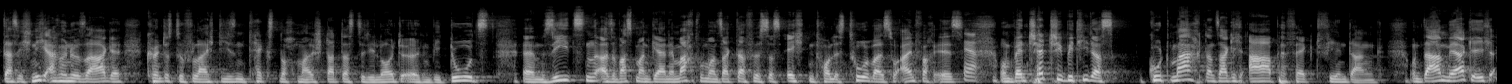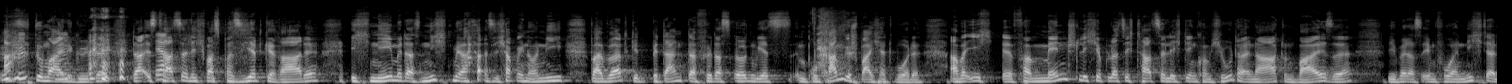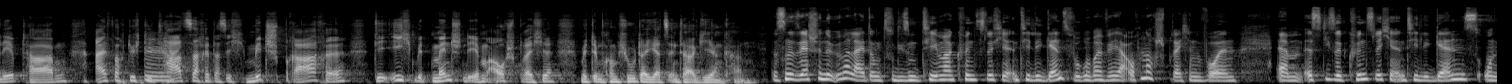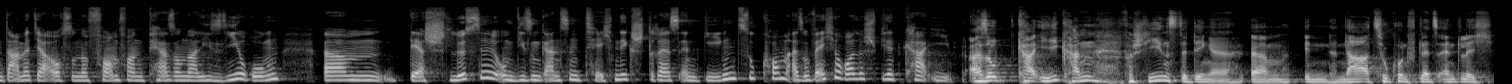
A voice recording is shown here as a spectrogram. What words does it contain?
dass ich nicht einfach nur sage, könntest du vielleicht diesen Text nochmal, statt dass du die Leute irgendwie duzt, ähm, siezen, also was man gerne macht, wo man sagt, dafür ist das echt ein tolles Tool, weil es so einfach ist. Ja. Und wenn ChatGPT das gut macht, dann sage ich, ah, perfekt, vielen Dank. Und da merke ich, ach mhm. du meine mhm. Güte, da ist ja. tatsächlich was passiert gerade. Ich nehme das nicht mehr, also ich habe mich noch nie bei Word bedankt dafür, dass irgendwie jetzt im Programm gespeichert wurde. Aber ich äh, vermenschliche plötzlich tatsächlich den Computer in einer Art und Weise, wie wir das eben vorher nicht erlebt haben, einfach durch die mhm. Tatsache, dass ich mit Sprache, die ich mit Menschen eben auch spreche, mit dem Computer jetzt interagieren kann. Das ist eine sehr schöne Überleitung zu diesem Thema künstliche Intelligenz, worüber wir ja auch noch sprechen wollen. Ähm, ist diese künstliche Intelligenz und damit ja auch so eine Form von Personalisierung ähm, der Schlüssel, um diesem ganzen Technikstress entgegenzukommen? Also welche Rolle spielt KI? Also KI kann verschiedenste Dinge ähm, in naher Zukunft letztendlich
